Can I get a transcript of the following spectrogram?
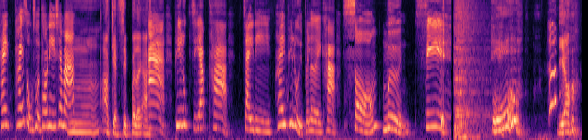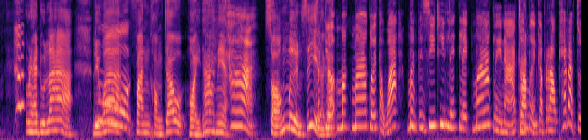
ให้ให้สูงสุดเท่านี้ใช่ไหมอืมเอา 70 ไปเลยอะอะพี่ลูกเจี๊ยบค่ะ ใจดีให้พี่หลุยไปเลยค่ะสองหมื่นซี่โอ้เดี๋ยว แรดูล่า หรือว่าถูกฟันของเจ้าหอยทากเนี่ยค่ะ สองหมื่นซี่มันนะเยครัอะบมาก ๆ เลยแต่ว่ามันเป็นซี่ที่เล็กๆ มากเลยนะจครันบเหมือนกับเราแค่แบบจุ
